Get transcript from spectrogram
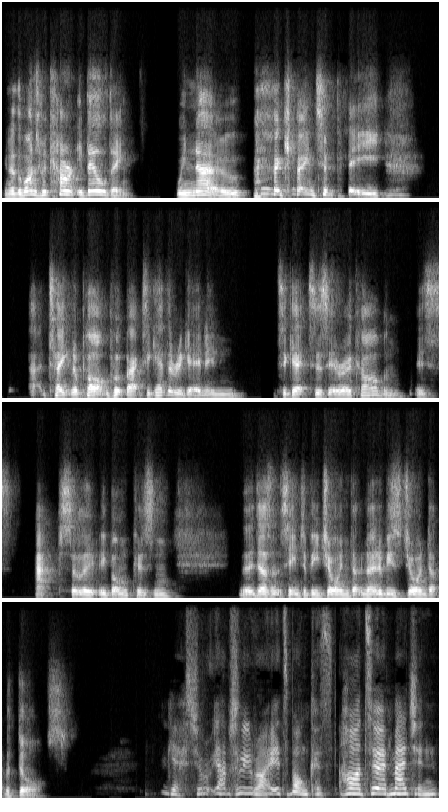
You know, the ones we're currently building, we know are going to be uh, taken apart and put back together again in to get to zero carbon. It's absolutely bonkers, and there doesn't seem to be joined up. Nobody's joined up the dots. Yes, you're absolutely right. It's bonkers. Hard to imagine,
